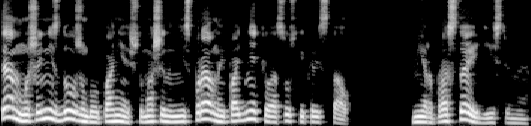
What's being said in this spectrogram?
Там машинист должен был понять, что машина неисправна, и поднять философский кристалл. Мера простая и действенная.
